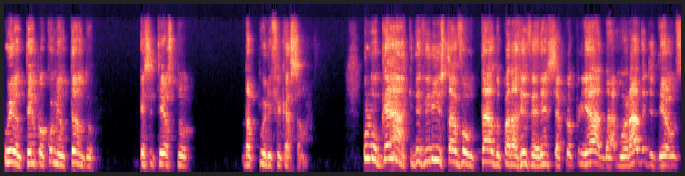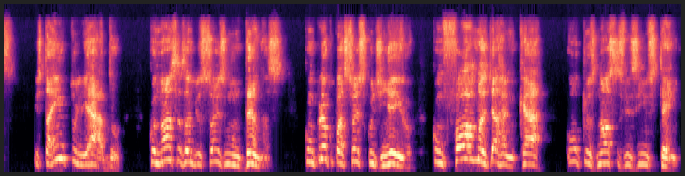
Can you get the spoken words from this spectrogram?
William Temple, comentando esse texto da purificação. O lugar que deveria estar voltado para a reverência apropriada à morada de Deus está entulhado com nossas ambições mundanas, com preocupações com dinheiro, com formas de arrancar o que os nossos vizinhos têm.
